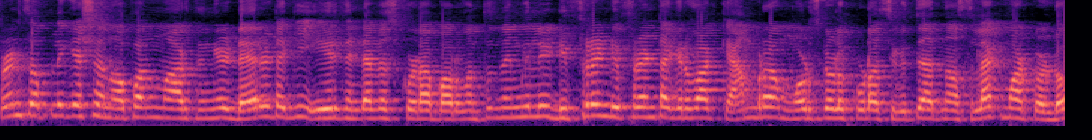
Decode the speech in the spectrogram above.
ಫ್ರೆಂಡ್ಸ್ ಅಪ್ಲಿಕೇಶನ್ ಓಪನ್ ಮಾಡ್ತೀನಿ. ಡೈರೆಕ್ಟ್ ಆಗಿ ಈ ರೀತಿ ಇಂಟರ್ಫೇಸ್ ಕೂಡ ಬರುವಂತದ್ದು. ನಿಮಗೆ ಇಲ್ಲಿ ಡಿಫ್ರೆಂಟ್ ಡಿಫ್ರೆಂಟ್ ಆಗಿರುವ ಕ್ಯಾಮ್ರಾ ಮೋಡ್ಸ್ಗಳು ಕೂಡ ಸಿಗುತ್ತೆ. ಅದನ್ನ ಸೆಲೆಕ್ಟ್ ಮಾಡಿಕೊಂಡು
